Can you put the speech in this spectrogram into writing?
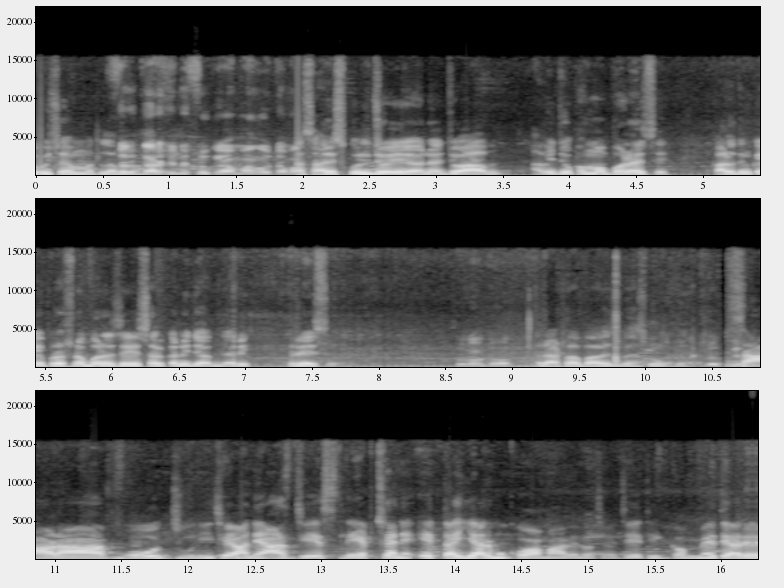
એવું છે મતલબ. સરકારશ્રીને શું કહેવા માંગો તમારે સારી સ્કૂલ જોઈએ અને જો આ આવી જોખમમાં ભણે છે કાલે દિન કંઈ પ્રશ્ન બને છે એ સરકારની જવાબદારી રહેશે. રાઠવા ભાવેશ ભાસમુખ. શાળા બહુ જ જૂની છે અને આ જે સ્લેબ છે ને એ તૈયાર મૂકવામાં આવેલો છે. જેથી ગમે ત્યારે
